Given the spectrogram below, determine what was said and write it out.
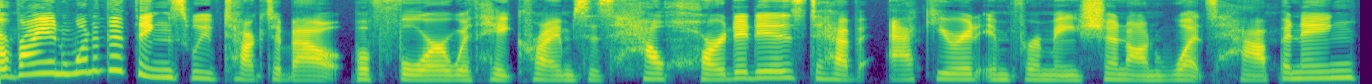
Orion, one of the things we've talked about before with hate crimes is how hard it is to have accurate information on what's happening.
